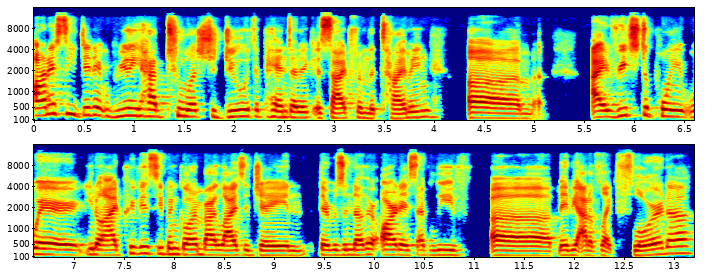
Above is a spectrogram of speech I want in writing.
honestly didn't really have too much to do with the pandemic aside from the timing. Um, I reached a point where, you know, I'd previously been going by Liza Jane. There was another artist, I believe, uh, maybe out of like Florida,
